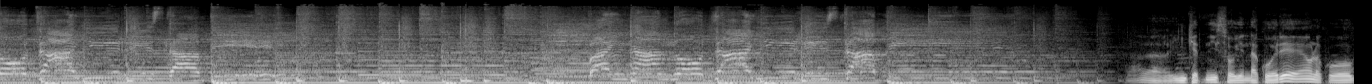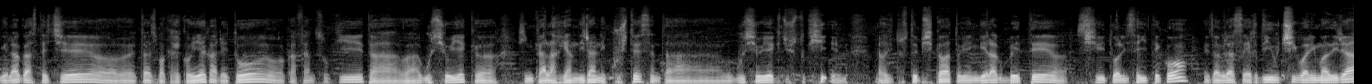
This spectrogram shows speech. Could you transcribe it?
Baina nora Uh, Inket niz horien dako ere, eh, olako gela gaztetxe, uh, eta ez bakarrik horiek, areto, uh, kafe antzuki, eta uh, guzi horiek uh, kinkalarrian diran ikustez, eta uh, guzi horiek justuki eh, behar dituzte pixka bat horien gelak bete uh, spiritualizaiteko, eta beraz erdi utxik bali madira,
